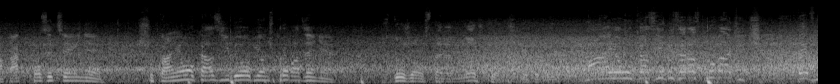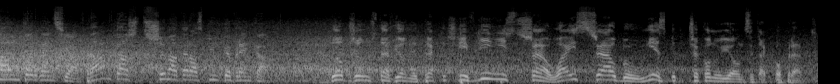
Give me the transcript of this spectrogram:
Atak pozycyjny. Szukają okazji, by objąć prowadzenie. Z dużą starannością. Mają okazję, by zaraz prowadzić. Pewna interwencja. Bramkarz trzyma teraz piłkę w rękach. Dobrze ustawiony, praktycznie w linii strzału, a i strzał był niezbyt przekonujący tak po prawdzie.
